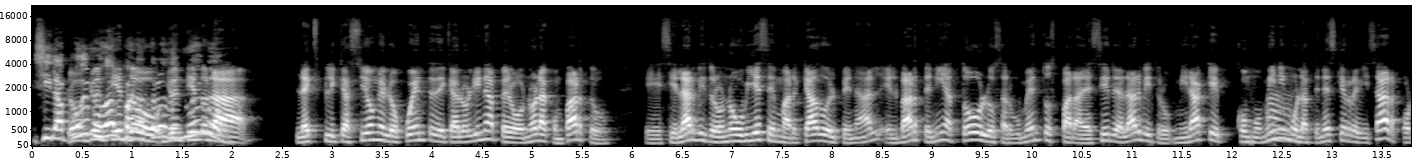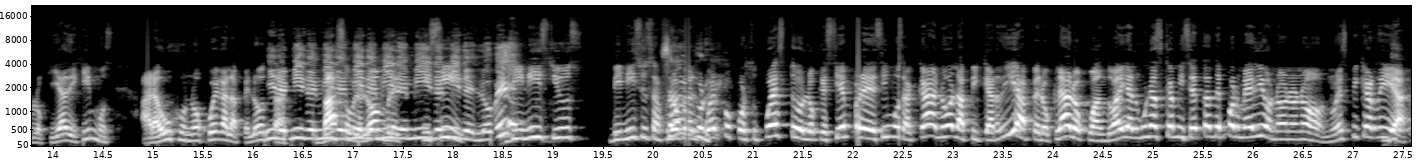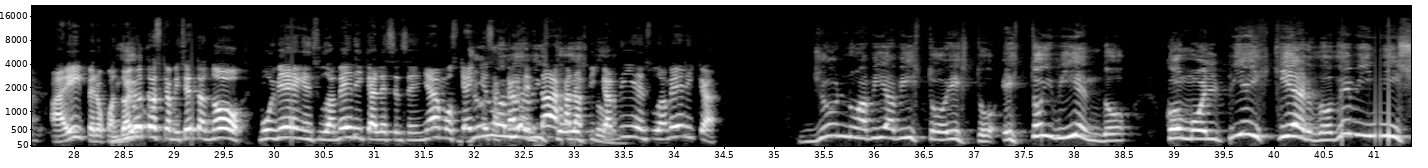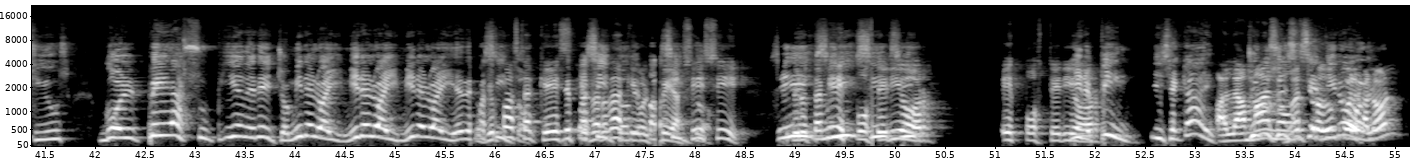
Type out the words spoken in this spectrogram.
si la podemos yo, entiendo, yo entiendo la, explicación elocuente de Carolina, pero no la comparto. Eh, si el árbitro no hubiese marcado el penal, el VAR tenía todos los argumentos para decirle al árbitro, mira que como mínimo la ah. tenés que revisar, por lo que ya dijimos, Araujo no juega la pelota, mire, mire, va sobre el hombre. Mire, mire, ¿lo ve? Vinicius Vinicius afloja el cuerpo, por supuesto, lo que siempre decimos acá, ¿no? La picardía, pero claro, cuando hay algunas camisetas de por medio, no, no, no, no es picardía. Ahí, pero cuando hay otras camisetas, no, muy bien, en Sudamérica les enseñamos que hay que sacar ventaja, la picardía en Sudamérica. Yo no había visto esto, estoy viendo como el pie izquierdo de Vinicius golpea su pie derecho, mírelo ahí, mírelo ahí, mírelo ahí, es despacito. Lo que pasa que es, verdad que golpea, sí, sí pero también es posterior. Es posterior. Mire, ping, y se cae. A la mano. No, sé si producto del jalón?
